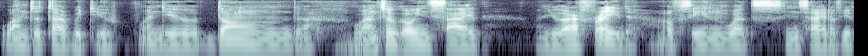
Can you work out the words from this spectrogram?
want to talk with you, when you don't want to go inside, when you are afraid of seeing what's inside of you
